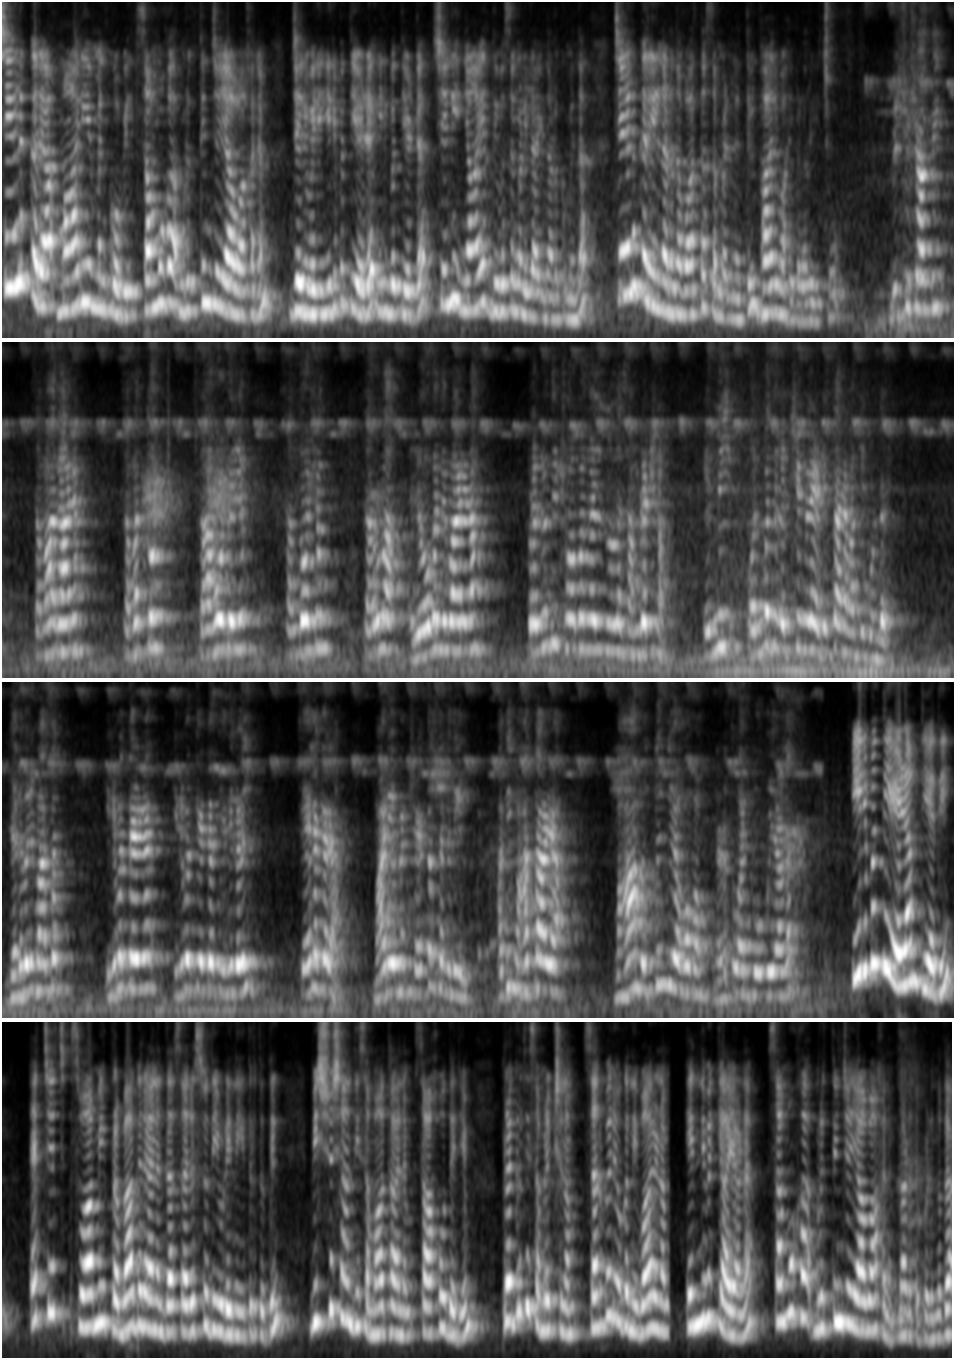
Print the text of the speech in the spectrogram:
ചേലക്കര മാരിയമ്മൻ കോവിൽ സമൂഹ മൃത്യുഞ്ജയാവാഹനം ജനുവരി ഇരുപത്തിയേഴ് ഇരുപത്തിയെട്ട് ശനി ഞായർ ദിവസങ്ങളിലായി നടക്കുമെന്ന് ചേലക്കരയിൽ നടന്ന വാർത്താ സമ്മേളനത്തിൽ ഭാരവാഹികൾ അറിയിച്ചു. വിശ്വശാന്തി സമാധാനം സമത്വം സാഹോദര്യം സന്തോഷം സർവ രോഗനിവാരണം പ്രകൃതിക്ഷോഭങ്ങളിൽ നിന്നുള്ള സംരക്ഷണം എന്നീ ഒൻപത് ലക്ഷ്യങ്ങളെ അടിസ്ഥാനമാക്കിക്കൊണ്ട് ജനുവരി മാസം ഇരുപത്തേഴ് ഇരുപത്തിയെട്ട് തീയതികളിൽ ചേലക്കര മാരിയമ്മൻ ക്ഷേത്ര സന്നിധിയിൽ അതിമഹത്തായ മഹാമൃത്യുഞ്ജയ ഹോമം നടത്തുവാൻ പോവുകയാണ്. ഇരുപത്തിയേഴാം തീയതി എച്ച്. എച്ച്. സ്വാമി പ്രഭാകരാനന്ദ സരസ്വതിയുടെ നേതൃത്വത്തിൽ വിശ്വശാന്തി സമാധാനം സാഹോദര്യം പ്രകൃതി സംരക്ഷണം സർവരോഗ നിവാരണം എന്നിവയ്ക്കായാണ് സമൂഹ മൃത്യുഞ്ജയാവാഹനം നടത്തപ്പെടുന്നത്.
